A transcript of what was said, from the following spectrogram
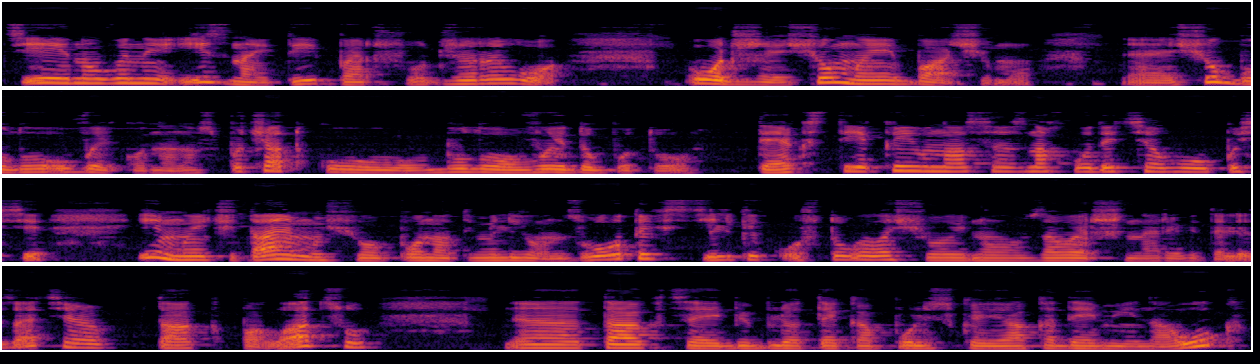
цієї новини і знайти перше джерело. Отже, що ми бачимо? Е, що було виконано? Спочатку було видобуто текст, який у нас знаходиться в описі. І ми читаємо, що понад мільйон злотих стільки коштувала щойно завершена ревіталізація так, палацу. Е, так, це бібліотека Польської академії наук.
